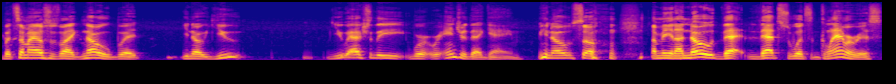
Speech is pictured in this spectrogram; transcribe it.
but somebody else was like, no, but you know, you you actually were, were injured that game, you know. So, I mean, I know that that's what's glamorous,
